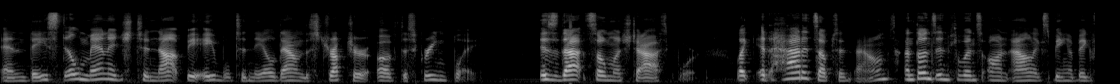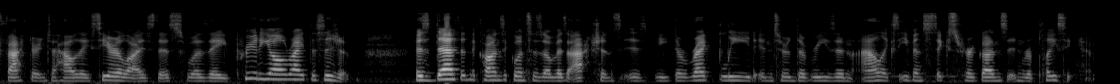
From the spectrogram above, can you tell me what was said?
And they still managed to not be able to nail down the structure of the screenplay. Is that so much to ask for? Like, it had its ups and downs. Anton's influence on Alex being a big factor into how they serialized this was a pretty alright decision. His death and the consequences of his actions is a direct lead into the reason Alex even sticks her guns in replacing him.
